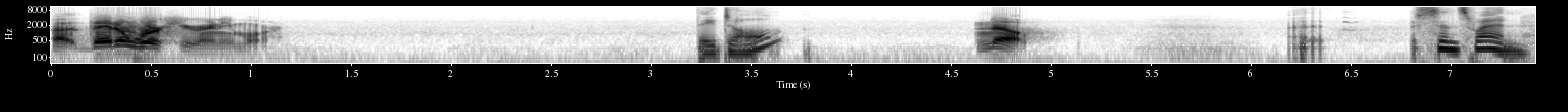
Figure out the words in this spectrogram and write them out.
Uh, they don't work here anymore. they don't? No. Since when?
